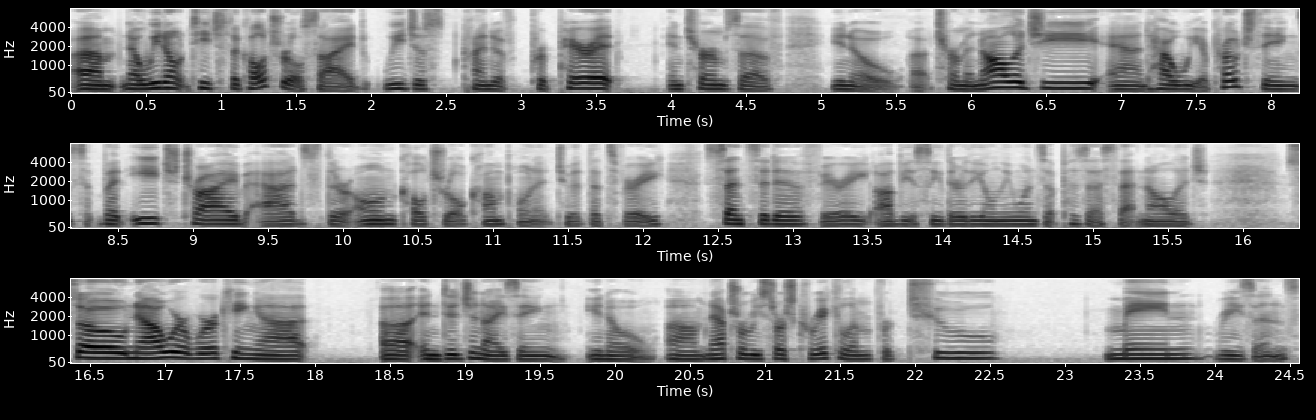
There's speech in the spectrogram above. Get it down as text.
Um, now we don't teach the cultural side. We just kind of prepare it in terms of you know uh, terminology and how we approach things but each tribe adds their own cultural component to it that's very sensitive very obviously they're the only ones that possess that knowledge. So now we're working at uh, indigenizing you know um, natural resource curriculum for two main reasons.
